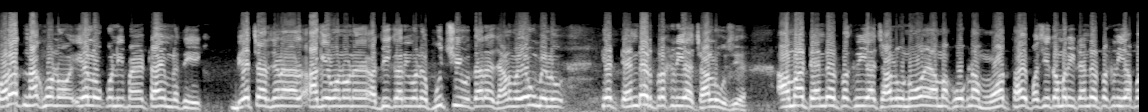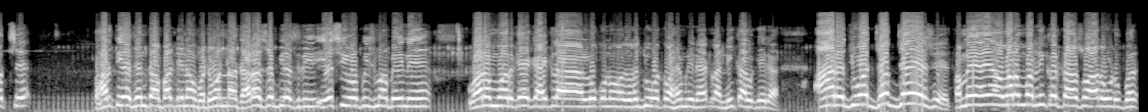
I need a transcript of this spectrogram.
પરત નાખવાનો એ લોકોની પાસે ટાઈમ નથી. બે ચાર જણા આગેવાનોને, અધિકારીઓને પૂછ્યું ત્યારે જાણવા એવું મળ્યું કે ટેન્ડર પ્રક્રિયા ચાલુ છે. આમાં ટેન્ડર પ્રક્રિયા ચાલુ ન હોય, આમાં કોકના મોત થાય, પછી તમારી ટેન્ડર પ્રક્રિયા પતશે. ભારતીય જનતા પાર્ટીના વઢવાણના ધારાસભ્ય શ્રી એસી ઓફિસમાં બેને વારંવાર કહે કે આટલા લોકોનો રજૂઆતો હેમડીને આટલા નિકાલ કર્યા. આ રજૂઆત જગ જાહેર છે. તમે અહીંયા વારંવાર નીકળતા હશો આ રોડ ઉપર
